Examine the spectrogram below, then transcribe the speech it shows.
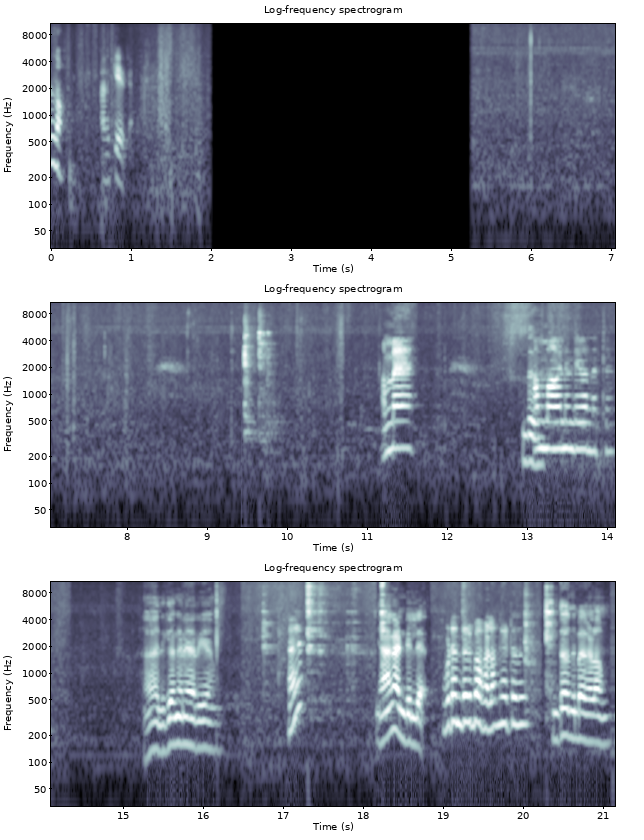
എന്നോ അനക്കിയില്ല അമ്മേ. അമ്മാവനെന്തേ വന്നിട്ട്? ആ എനിക്കങ്ങനെ അറിയാം. ഏ? ഞാൻ കണ്ടില്ല. ഇവിടെ എന്തൊരു ബഹളം കേട്ടത്? എന്തോന്ന് ബഹളം?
